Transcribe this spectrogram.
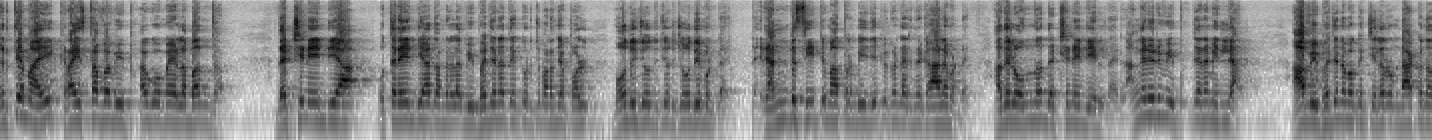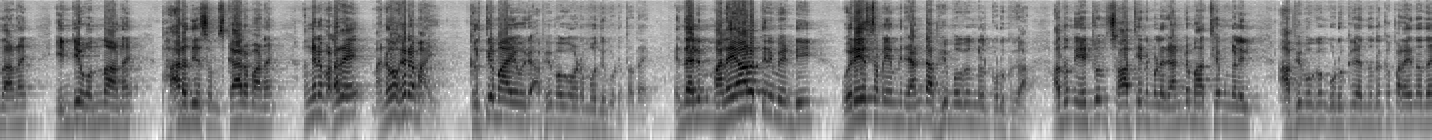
കൃത്യമായി ക്രൈസ്തവ വിഭാഗവുമായുള്ള ബന്ധം ദക്ഷിണേന്ത്യ ഉത്തരേന്ത്യ തമ്മിലുള്ള വിഭജനത്തെക്കുറിച്ച് പറഞ്ഞപ്പോൾ മോദി ചോദിച്ചൊരു ചോദ്യമുണ്ട്. രണ്ട് സീറ്റ് മാത്രം ബി ജെ പിക്ക് ഉണ്ടായിരുന്ന കാലമുണ്ട്. അതിലൊന്ന് ദക്ഷിണേന്ത്യയിൽ നിന്നായിരുന്നു. അങ്ങനെ ഒരു വിഭജനമില്ല. ആ വിഭജനമൊക്കെ ചിലർ ഉണ്ടാക്കുന്നതാണ്. ഇന്ത്യ ഒന്നാണ്. ഭാരതീയ സംസ്കാരമാണ്. അങ്ങനെ വളരെ മനോഹരമായി കൃത്യമായ ഒരു അഭിമുഖമാണ് മോദി കൊടുത്തത്. എന്തായാലും മലയാളത്തിന് വേണ്ടി ഒരേ സമയം രണ്ട് അഭിമുഖങ്ങൾ കൊടുക്കുക. അതും ഏറ്റവും സ്വാധീനമുള്ള രണ്ട് മാധ്യമങ്ങളിൽ അഭിമുഖം കൊടുക്കുക എന്നതൊക്കെ പറയുന്നത്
